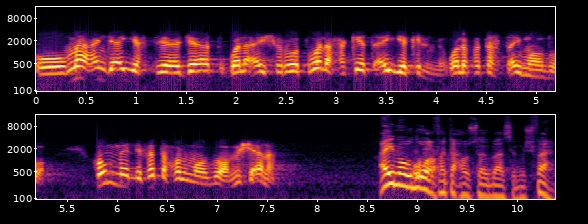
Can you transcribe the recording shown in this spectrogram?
وما عندي أي احتياجات ولا أي شروط ولا حكيت أي كلمة ولا فتحت أي موضوع. هم اللي فتحوا الموضوع مش أنا. أي موضوع فتحه أستاذ باسل مش فاهم.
